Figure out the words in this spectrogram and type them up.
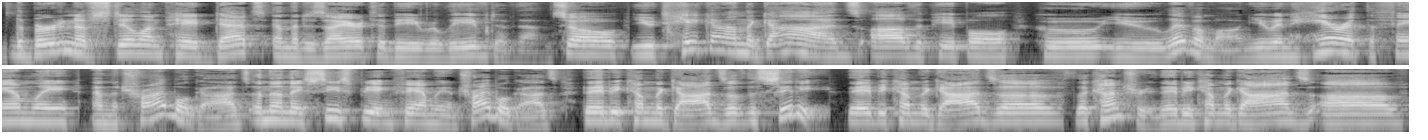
the burden of still unpaid debts and the desire to be relieved of them. So you take on the gods of the people who you live among. You inherit the family and the tribal gods, and then they cease being family and tribal gods. They become the gods of the city. They become the gods of the country. They become the gods of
